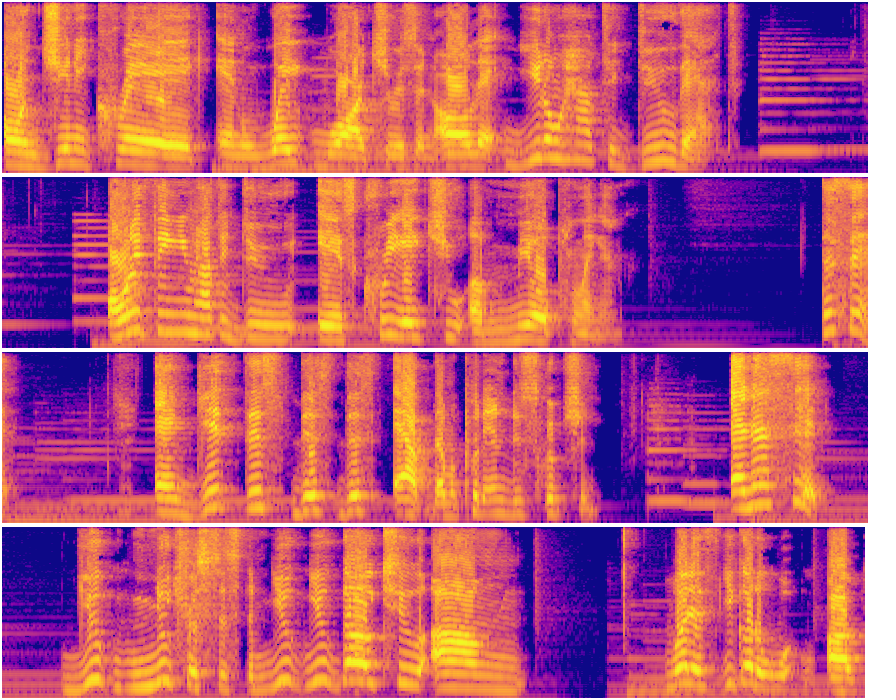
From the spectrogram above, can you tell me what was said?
on Jenny Craig and Weight Watchers and all that. You don't have to do that. Only thing you have to do is create you a meal plan. That's it. And get this this this app that I'm gonna put in the description. And that's it. You Nutrisystem. You you go to um what is you go to uh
